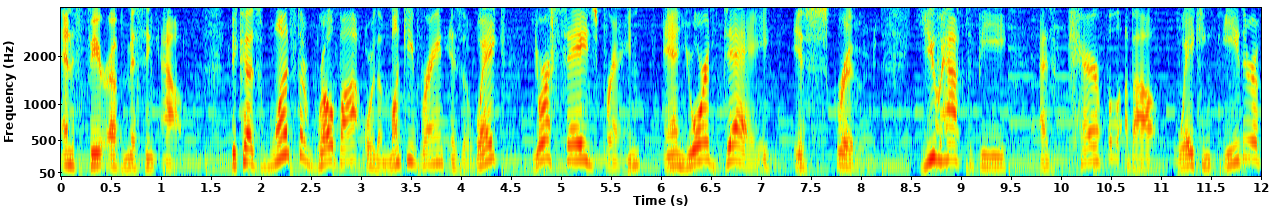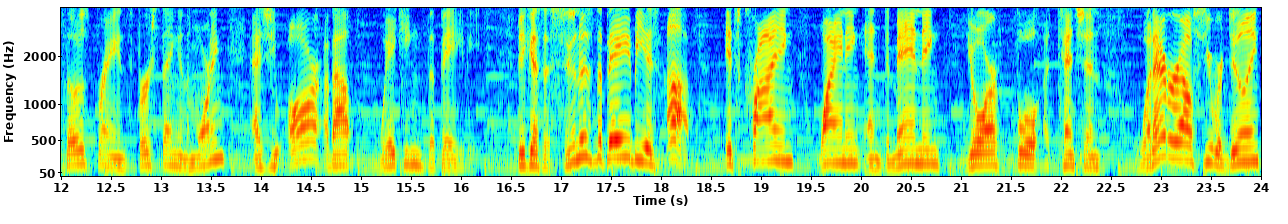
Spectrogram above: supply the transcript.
and fear of missing out. Because once the robot or the monkey brain is awake, your sage brain and your day is screwed. You have to be as careful about waking either of those brains first thing in the morning as you are about waking the baby. Because as soon as the baby is up, it's crying, whining, and demanding your full attention. Whatever else you were doing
